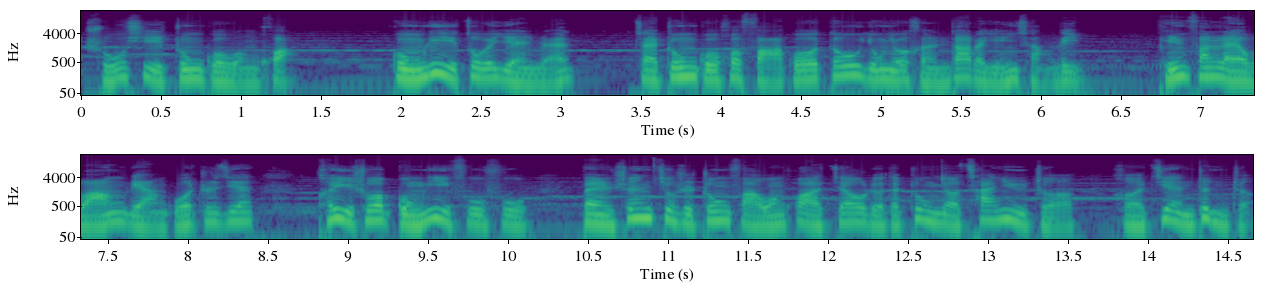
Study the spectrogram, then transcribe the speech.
熟悉中国文化。巩俐作为演员，在中国和法国都拥有很大的影响力，频繁来往两国之间，可以说巩俐夫妇本身就是中法文化交流的重要参与者和见证者。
